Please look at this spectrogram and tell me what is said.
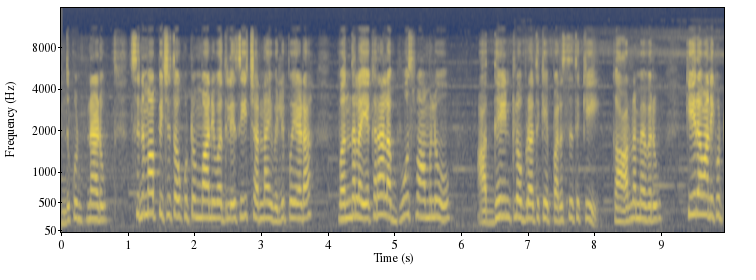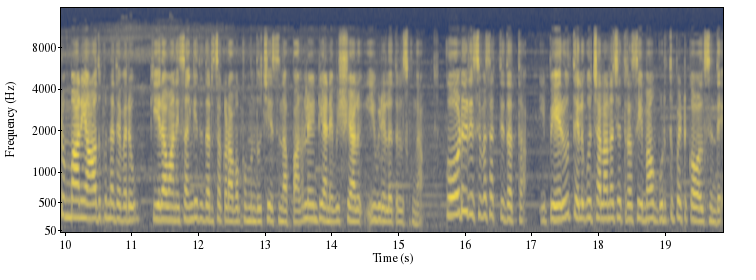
ఎందుకుంటున్నాడు? సినిమా పిచ్చితో కుటుంబాన్ని వదిలేసి చెన్నై వెళ్ళిపోయాడా? వందల ఎకరాల భూస్వాములు అద్దె ఇంట్లో బ్రతికే పరిస్థితికి కారణం ఎవరు కీరవాణి కుటుంబాన్ని ఆదుకున్నదెవరు? కీరవాణి సంగీత దర్శకుడు అవ్వకముందు చేసిన పనులేంటి అనే విషయాలు ఈ వీడియోలో తెలుసుకుందాం. కోడూరి శివశక్తి దత్త. ఈ పేరు తెలుగు చలనచిత్ర సీమ గుర్తుపెట్టుకోవాల్సిందే.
